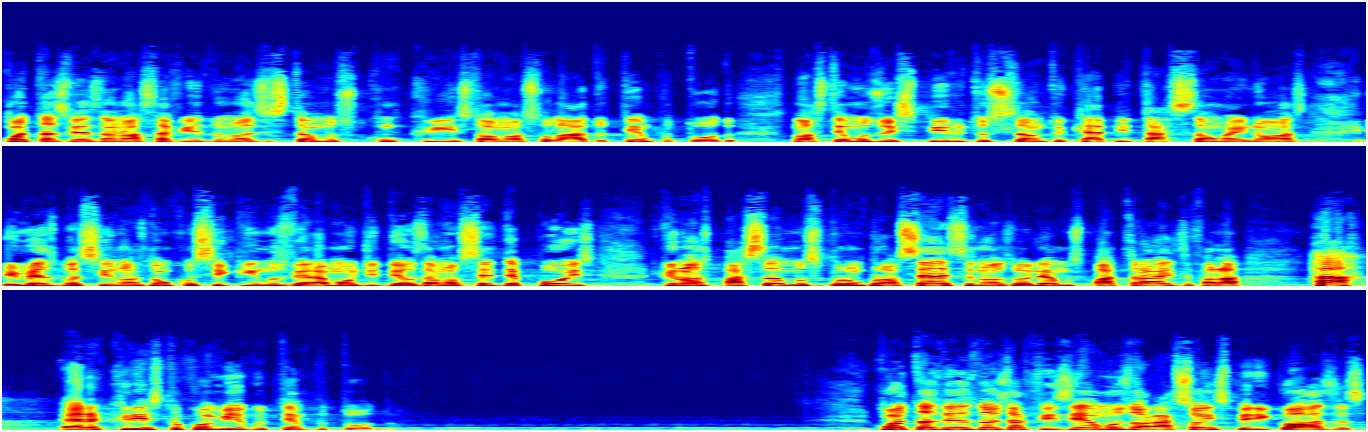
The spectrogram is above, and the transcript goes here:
Quantas vezes na nossa vida nós estamos com Cristo ao nosso lado o tempo todo, nós temos o Espírito Santo que é habitação em nós, e mesmo assim nós não conseguimos ver a mão de Deus, a não ser depois que nós passamos por um processo e nós olhamos para trás e falamos: Ah, era Cristo comigo o tempo todo. Quantas vezes nós já fizemos orações perigosas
